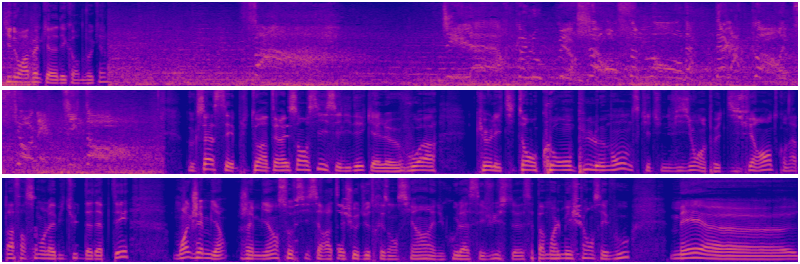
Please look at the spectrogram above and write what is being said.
qui nous rappelle qu'elle a des cordes vocales. Va Dis-leur que nous purgerons ce monde de la corruption des titans donc ça c'est plutôt intéressant aussi, c'est l'idée qu'elle voit que les titans ont corrompu le monde, ce qui est une vision un peu différente, qu'on n'a pas forcément l'habitude d'adapter. Moi que j'aime bien, j'aime bien, sauf si c'est rattaché aux dieux très anciens, et du coup là c'est juste, c'est pas moi le méchant, c'est vous. Mais euh,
